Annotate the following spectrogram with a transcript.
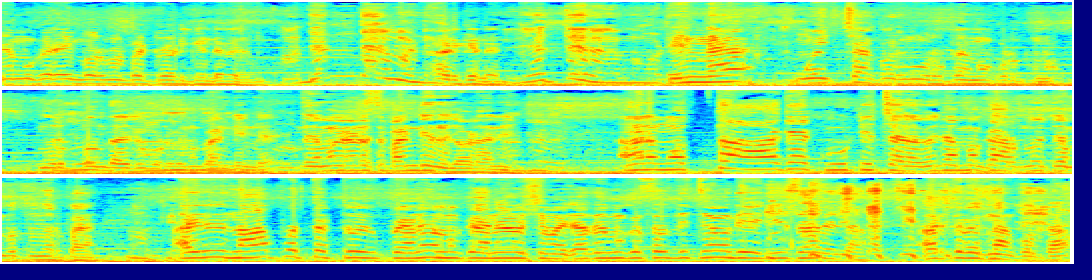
നമുക്ക് ഒരു അമ്പത് റുപ്യ പെട്രോൾ അടിക്കേണ്ടി വരും. പിന്നെ മൊയ്ച്ചാക്ക് ഒരു നൂറ് റുപ്യ നമുക്ക് കൊടുക്കണം. നിർബന്ധമായിട്ട് കൊടുക്കണം വണ്ടിന്റെ നമ്മുടെ നമുക്ക് രണ്ട് വണ്ടി ഒന്നല്ലോ ഉടനെ അങ്ങനെ മൊത്തം ആകെ കൂട്ടി ചെലവ് നമുക്ക് അറുന്നൂറ്റി അമ്പത്തൊന്ന് റുപ്യ അതിൽ നാപ്പത്തെട്ട് റുപ്യാണ് നമുക്ക് അനാവശ്യമായിട്ട് അത് നമുക്ക് ശ്രദ്ധിച്ചാൽ മതി ഈ സാറില്ല അടുത്ത വരുന്ന കൂട്ടാം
